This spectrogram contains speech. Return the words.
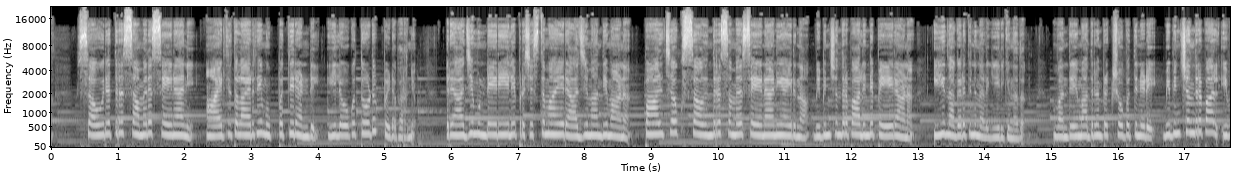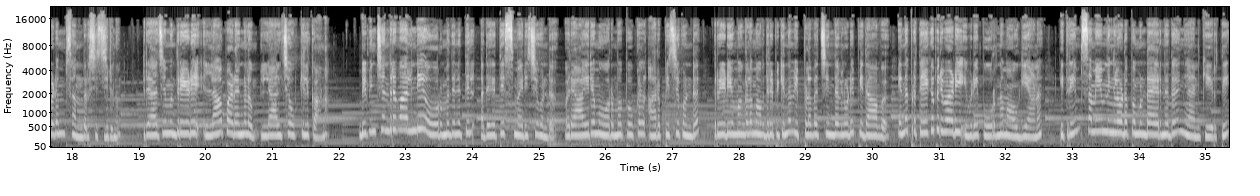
സൗരത്ര സമര സേനാനി ആയിരത്തി തൊള്ളായിരത്തി മുപ്പത്തിരണ്ടിൽ ഈ ലോകത്തോട് പിട പറഞ്ഞു രാജ്യമുണ്ടേരിയിലെ പ്രശസ്തമായ രാജ്യമാന്ദ്യമാണ്. പാൽചൌക്ക് സ്വാതന്ത്ര്യ സമര സേനാനിയായിരുന്ന ബിപിൻ ചന്ദ്രപാലിന്റെ പേരാണ് ഈ നഗരത്തിന് നൽകിയിരിക്കുന്നത്. വന്ദേമാതരം പ്രക്ഷോഭത്തിനിടെ ബിപിൻ ചന്ദ്രപാൽ ഇവിടം സന്ദർശിച്ചിരുന്നു. രാജമുദ്രയുടെ എല്ലാ പടങ്ങളും ലാൽ ചൌക്കിൽ കാണാം. ബിപിൻ ചന്ദ്രപാലിന്റെ ഓർമ്മദിനത്തിൽ അദ്ദേഹത്തെ സ്മരിച്ചുകൊണ്ട് ഒരായിരം ഓർമ്മപ്പൂക്കൾ അർപ്പിച്ചുകൊണ്ട് റേഡിയോ മംഗളം അവതരിപ്പിക്കുന്ന വിപ്ലവ ചിന്തകളുടെ പിതാവ് എന്ന പ്രത്യേക പരിപാടി ഇവിടെ പൂർണമാവുകയാണ്. ഇത്രയും സമയം നിങ്ങളോടൊപ്പം ഉണ്ടായിരുന്നത് ഞാൻ കീർത്തി.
